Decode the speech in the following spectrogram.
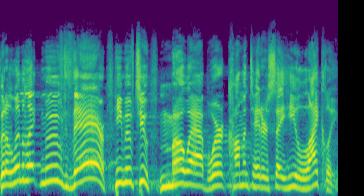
But Elimelech moved there. He moved to Moab, where commentators say he likely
